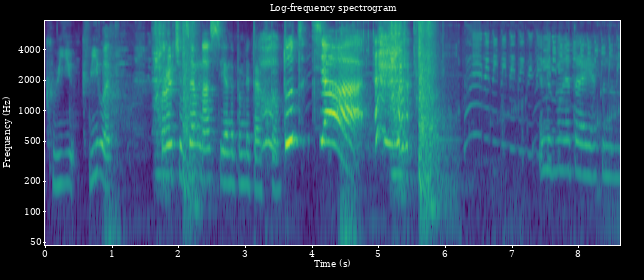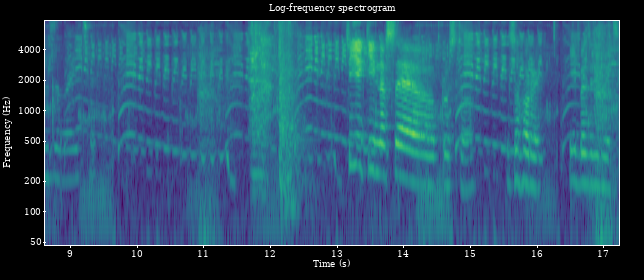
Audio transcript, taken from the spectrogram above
кві- квілет. Коротше, це в нас, я не пам'ятаю хто. Тут ця! Я не пам'ятаю, як вона називається. Ті, які на все е, просто згори. І без різниці.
